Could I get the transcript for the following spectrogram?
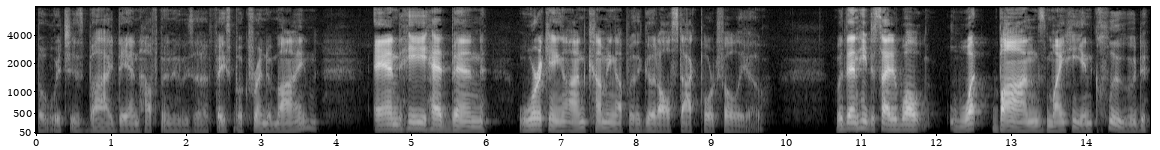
which is by Dan Huffman, who's a Facebook friend of mine. And he had been working on coming up with a good all stock portfolio. But then he decided, well, what bonds might he include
